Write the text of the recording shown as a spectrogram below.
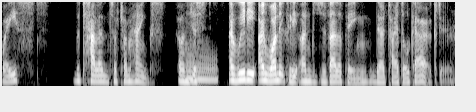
waste the talent of Tom Hanks on just mm. a really ironically underdeveloping their title character.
